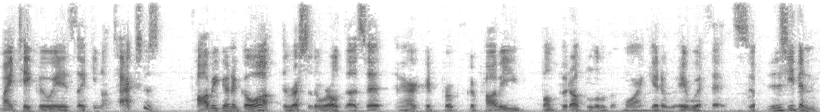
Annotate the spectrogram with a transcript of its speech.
my takeaway is like you know taxes probably going to go up. The rest of the world does it. America could, probably bump it up a little bit more and get away with it. So it is even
